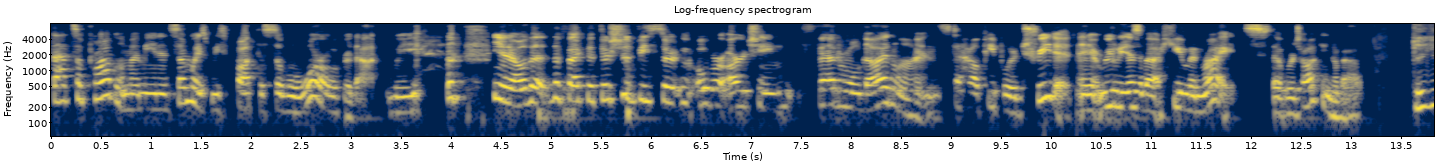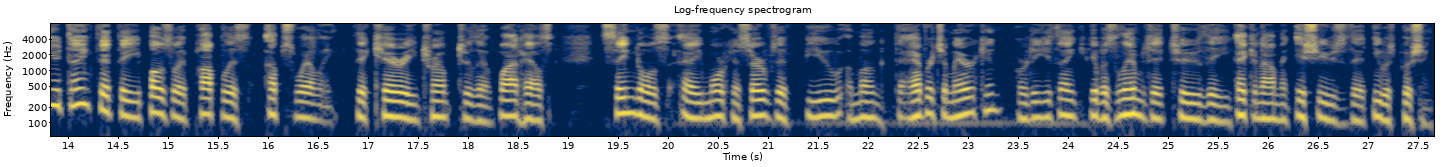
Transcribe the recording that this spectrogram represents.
that's a problem. I mean, in some ways, we fought the Civil War over that. We, you know, the, the fact that there should be certain overarching federal guidelines to how people are treated. And it really is about human rights that we're talking about. Do you think that the supposedly populist upswelling that carried Trump to the White House signals a more conservative view among the average American, or do you think it was limited to the economic issues that he was pushing?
